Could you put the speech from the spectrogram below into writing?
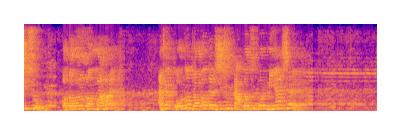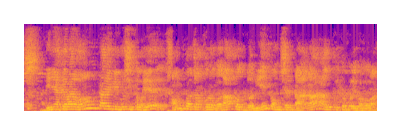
শিশু, কত বড় লম্বা হয়? আচ্ছা কোন জগতের শিশু কাপড় চুপড় নিয়ে আসে? তিনি একেবারে অলঙ্কারে বিভূষিত হয়ে শঙ্খ চক্র গদা পদ্ম নিয়ে কংসের কারাগার আলোকিত করে ভগবান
